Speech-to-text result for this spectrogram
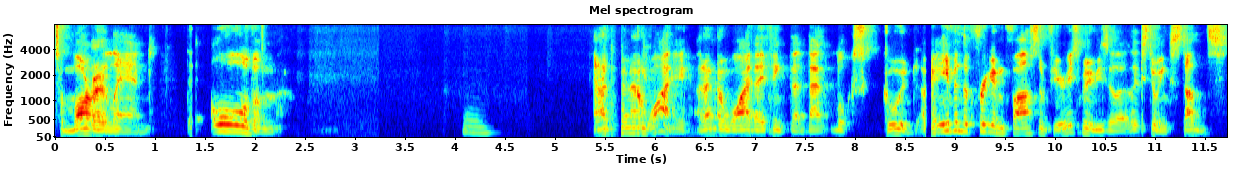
Tomorrowland, all of them. Mm. And I don't know why. I don't know why they think that that looks good. I mean, even the friggin' Fast and Furious movies are at least doing stunts.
